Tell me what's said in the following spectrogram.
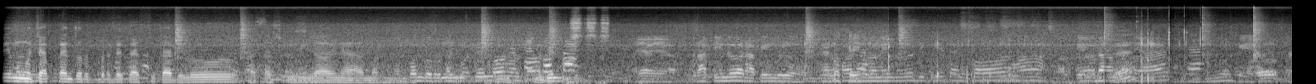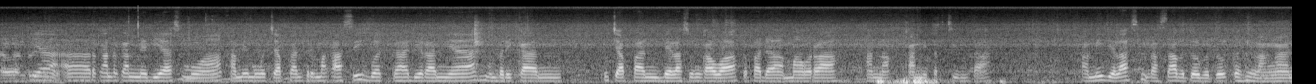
Ini mengucapkan turut berdekat cita dulu atas meninggalnya almarhum. Mungkin Ya ya, rapiin dulu, rapiin dulu. Handphone turunin dulu dikit handphone. Oke, udah aman ya. Oke. Ya, eh, rekan-rekan media semua, kami mengucapkan terima kasih buat kehadirannya, memberikan ucapan bela sungkawa kepada Maura, anak kami tercinta. Kami jelas merasa betul-betul kehilangan,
